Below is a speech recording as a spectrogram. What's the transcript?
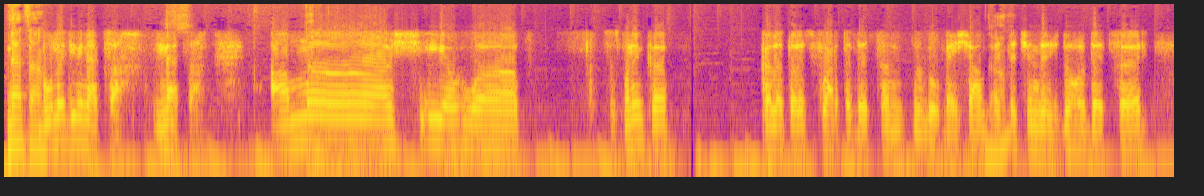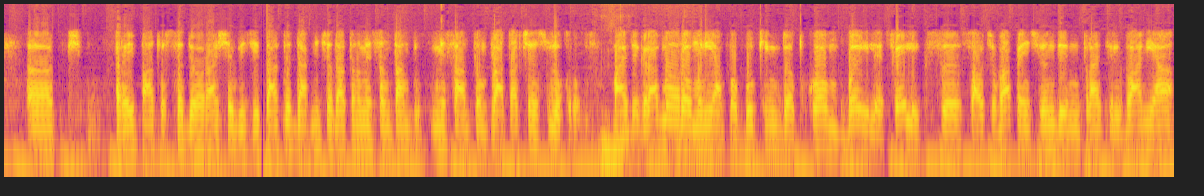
Neața! Bună dimineața! Neața! Am uh, și eu, uh, să spunem că călătoresc foarte des în lume și am da. peste 52 de țări uh, 3-400 de orașe vizitate, dar niciodată nu mi s-a, mi s-a întâmplat acest lucru. Mai degrabă în România, pe Booking.com, băile Felix uh, sau ceva pensiuni din Transilvania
